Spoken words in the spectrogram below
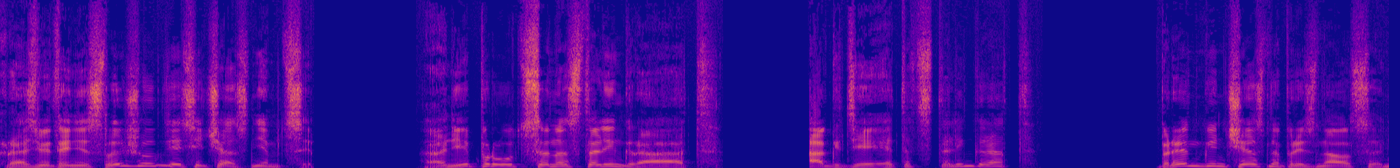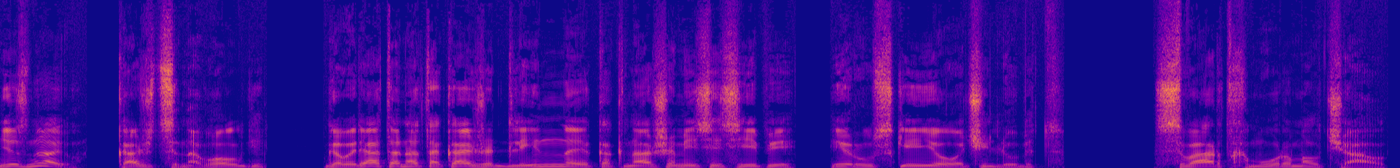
Разве ты не слышал, где сейчас немцы? Они прутся на Сталинград. А где этот Сталинград? Бренгвин честно признался: "Не знаю. Кажется, на Волге. Говорят, она такая же длинная, как наша Миссисипи, и русские ее очень любят". Сварт хмуро молчал.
